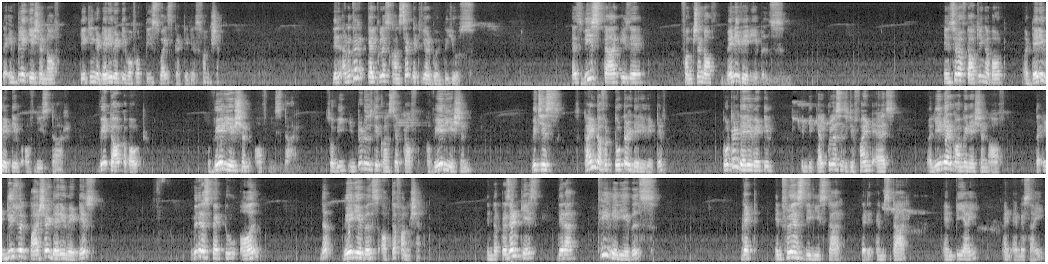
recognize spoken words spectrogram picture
the implication of taking a derivative of a piecewise continuous function. There is another calculus concept that we are going to use. As V star is a function of many variables, instead of talking about a derivative of V star, we talk about variation of the star. So we introduce the concept of a variation which is kind of a total derivative. Total derivative in the calculus is defined as a linear combination of the individual partial derivatives with respect to all the variables of the function. In the present case, there are three variables that influence the V star that is M star, MPI and MSI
